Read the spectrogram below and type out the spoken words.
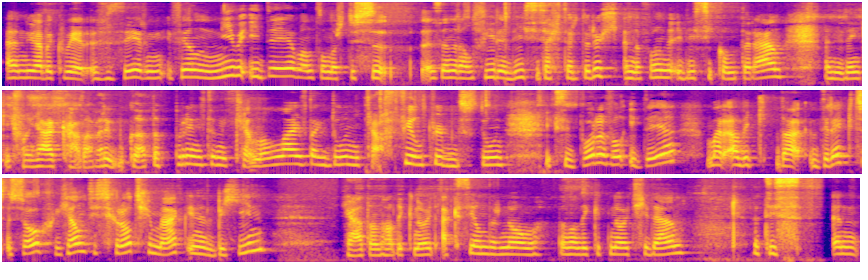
En nu heb ik weer zeer veel nieuwe ideeën, want ondertussen zijn er al vier edities achter de rug en de volgende editie komt eraan. En nu denk ik van ja, ik ga dat werkboek laten printen, ik ga een live dag doen, ik ga fieldtrips doen. Ik zit boordevol ideeën, maar had ik dat direct zo gigantisch groot gemaakt in het begin, ja, dan had ik nooit actie ondernomen. Dan had ik het nooit gedaan. Het is en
